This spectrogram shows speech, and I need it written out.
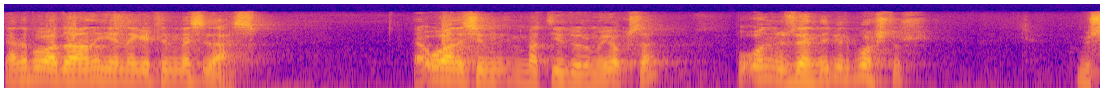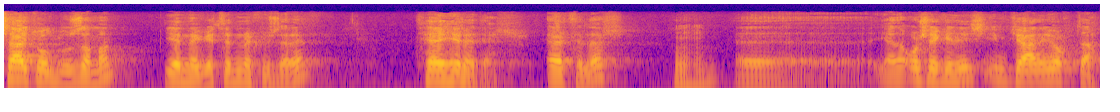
Yani bu adağını yerine getirmesi lazım. Yani o an için maddi durumu yoksa bu onun üzerinde bir borçtur. Müsait olduğu zaman yerine getirmek üzere tehir eder, erteler. Ee, yani o şekilde hiç imkanı yok da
